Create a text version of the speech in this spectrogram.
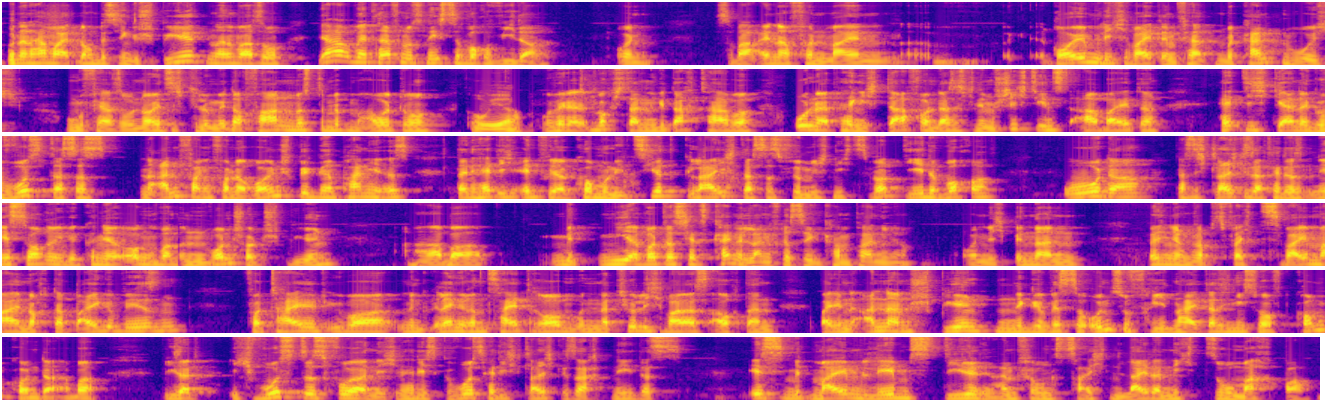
Und dann haben wir halt noch ein bisschen gespielt und dann war so, ja, wir treffen uns nächste Woche wieder. Und es war einer von meinen äh, räumlich weit entfernten Bekannten, wo ich ungefähr so 90 Kilometer fahren müsste mit dem Auto. Oh ja. Und wenn ich wirklich dann gedacht habe, unabhängig davon, dass ich in einem Schichtdienst arbeite, hätte ich gerne gewusst, dass das ein Anfang von einer Rollenspielkampagne ist, dann hätte ich entweder kommuniziert gleich, dass das für mich nichts wird, jede Woche, oder dass ich gleich gesagt hätte, nee, sorry, wir können ja irgendwann einen One-Shot spielen, aber mit mir wird das jetzt keine langfristige Kampagne. Und ich bin dann, weiß ich nicht, ich glaube, vielleicht zweimal noch dabei gewesen, verteilt über einen längeren Zeitraum. Und natürlich war das auch dann bei den anderen Spielenden eine gewisse Unzufriedenheit, dass ich nicht so oft kommen konnte. Aber wie gesagt, ich wusste es vorher nicht. Und hätte ich es gewusst, hätte ich gleich gesagt, nee, das ist mit meinem Lebensstil in Anführungszeichen leider nicht so machbar.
